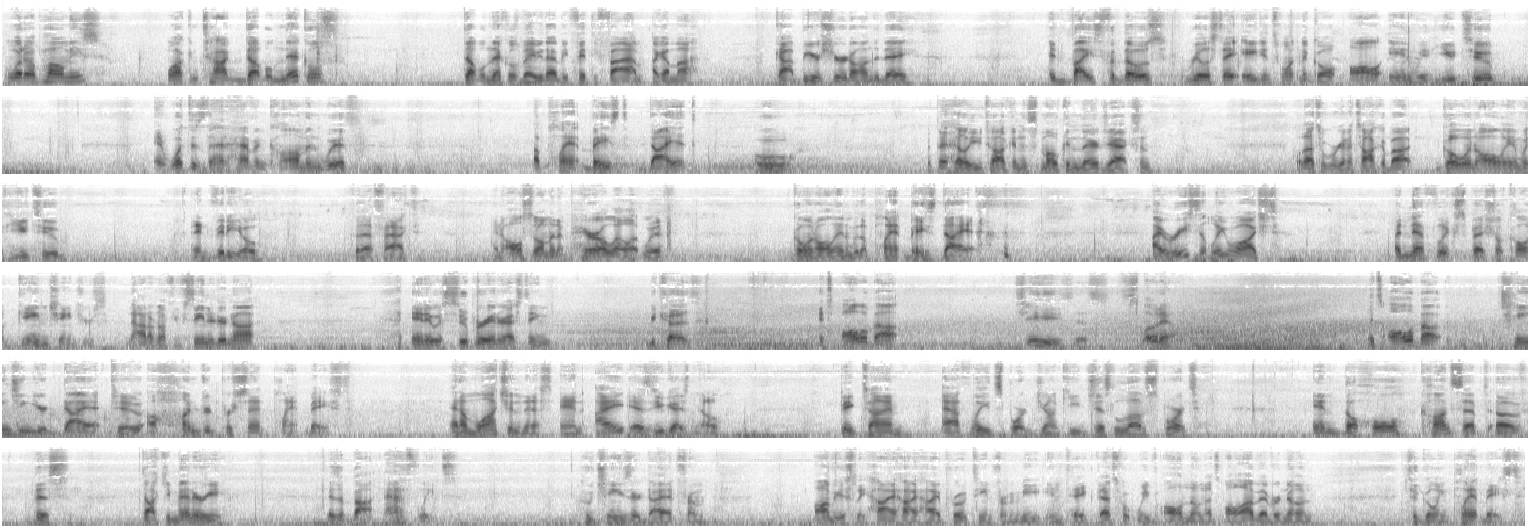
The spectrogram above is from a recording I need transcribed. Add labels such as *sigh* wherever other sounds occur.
What up, homies? Walk and talk double nickels. Double nickels, baby. That'd be 55. I got my got beer shirt on today. Advice for those real estate agents wanting to go all in with YouTube. And what does that have in common with a plant based diet? Ooh. What the hell are you talking and smoking there, Jackson? Well, that's what we're going to talk about. Going all in with YouTube and video, for that fact. And also, I'm going to parallel it with going all in with a plant based *laughs* diet. *laughs* I recently watched a Netflix special called Game Changers. Now, I don't know if you've seen it or not. And it was super interesting because it's all about Jesus, slow down. It's all about changing your diet to 100% plant based. And I'm watching this, and I, as you guys know, big time athlete, sport junkie, just love sports. And the whole concept of this documentary is about athletes who change their diet from obviously high, high, high protein from meat intake. That's what we've all known. That's all I've ever known to going plant based.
